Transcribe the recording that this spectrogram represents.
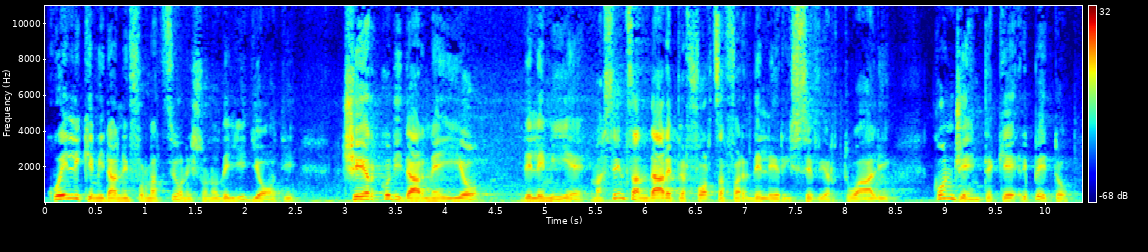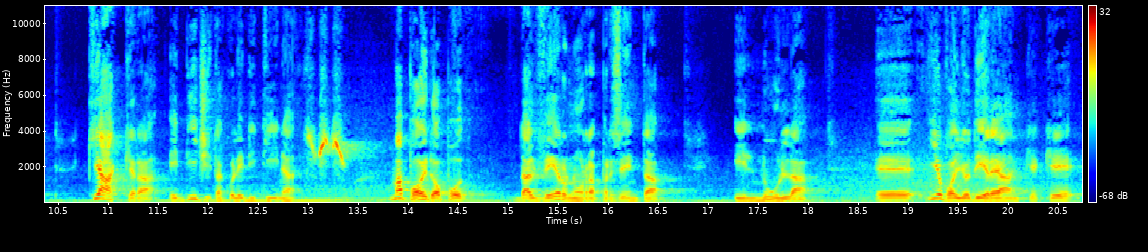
quelli che mi danno informazioni sono degli idioti, cerco di darne io delle mie, ma senza andare per forza a fare delle risse virtuali con gente che, ripeto, chiacchiera e digita quelle ditina, ma poi dopo dal vero non rappresenta il nulla eh, io voglio dire anche che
